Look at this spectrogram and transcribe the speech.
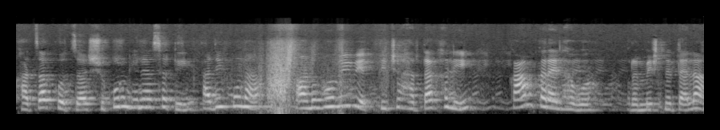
खाचाखोचा शिकून घेण्यासाठी आधी कुणा अनुभवी व्यक्तीच्या हाताखाली काम करायला हवं. रमेशने त्याला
